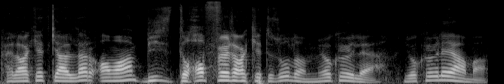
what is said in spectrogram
Felaket geldiler ama biz daha felaketiz oğlum. Yok öyle. Yok öyle ya ama.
